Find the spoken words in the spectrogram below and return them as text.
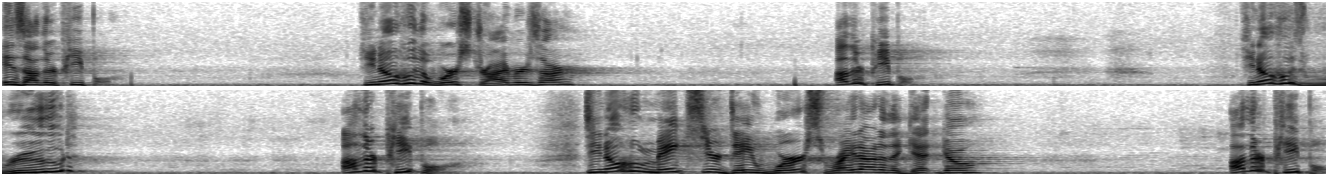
is other people. Do you know who the worst drivers are? Other people. Do you know who's rude? Other people. Do you know who makes your day worse right out of the get go? Other people.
